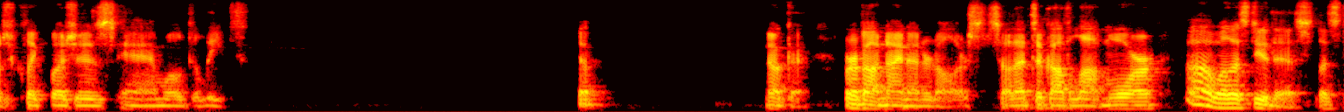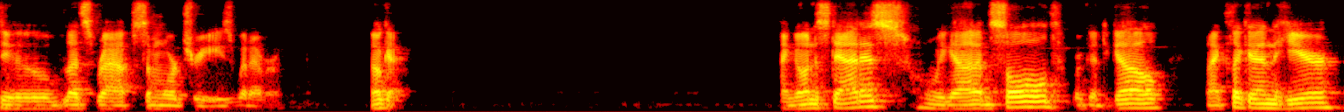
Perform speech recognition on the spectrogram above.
We'll just click bushes and we'll delete. Yep. Okay, we're about $900. So that took off a lot more. Oh, well, let's do this. Let's do, let's wrap some more trees, whatever. Okay. I go into status. We got them sold. We're good to go. When I click into here,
